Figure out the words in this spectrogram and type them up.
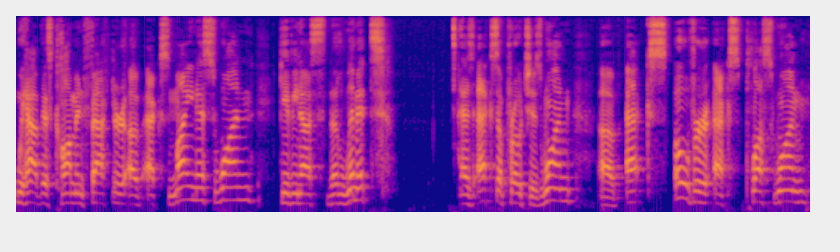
We have this common factor of x minus 1 giving us the limit as x approaches 1 of x over x plus 1.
